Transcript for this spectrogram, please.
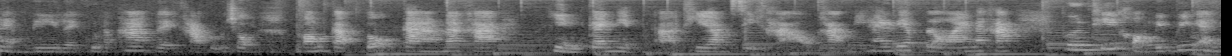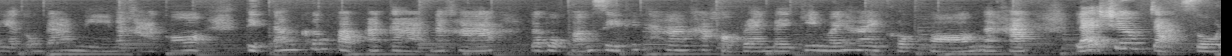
อย่างดีเลยคุณภาพเลยค่ะคุณผู้ชม พร้อมกับโต๊ะกลางนะคะ หินแกรนิตอ่าเทียมสีขาวค่ะ มีให้เรียบร้อยนะคะ พื้นที่ของ living area ตรงด้านนี้นะคะ ก็ติดตั้งเครื่องปรับอากาศนะคะ ระบบฝังสีทิศทางค่ะของแบรนด์ไดกินไว้ให้ครบพร้อมนะคะ และเชื่อมจากโซน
